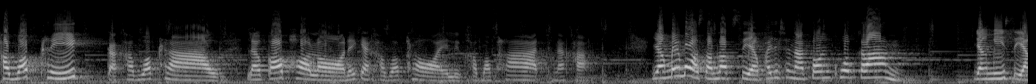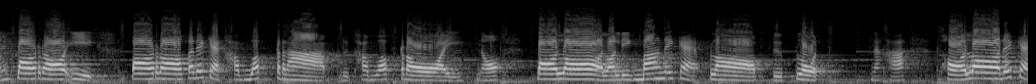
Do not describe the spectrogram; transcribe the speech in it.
คำว่าพริกกับคำว่าพราว แล้วก็พอรอได้แก่คำว่าพลอย หรือคำว่าพลาดนะคะ ยังไม่หมดสำหรับเสียงพยัญชนะต้นควบกล้ำ ยังมีเสียงปอรออีก ปอรอก็ได้แก่คำว่าปราบ หรือคำว่าปลอยเนาะ ปอลอลอลิงบ้างได้แก่ปลอบหรือปลดนะคะพอลอได้แก่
